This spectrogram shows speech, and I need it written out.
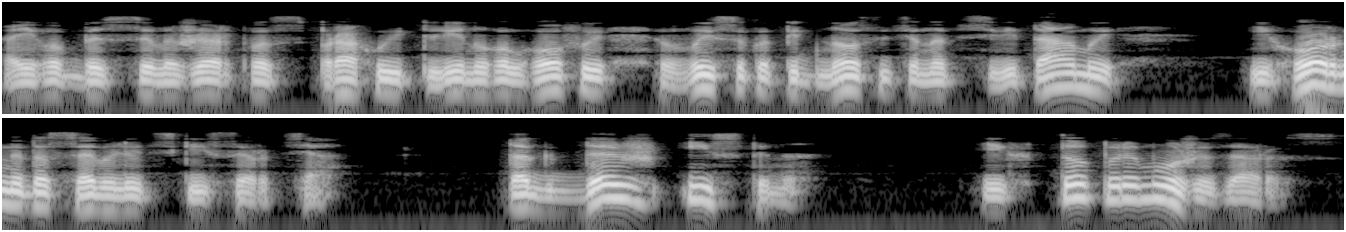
а його безсила жертва з праху й тліну Голгофи високо підноситься над світами і горне до себе людські серця. Так де ж істина? І хто переможе зараз,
